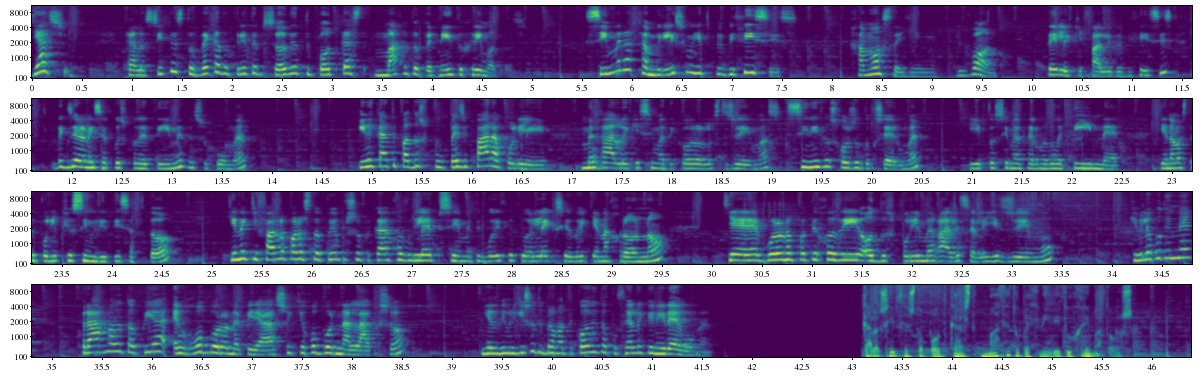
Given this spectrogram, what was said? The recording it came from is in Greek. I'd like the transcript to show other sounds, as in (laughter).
Γεια σου! Καλώς ήρθες στο 13ο επεισόδιο του podcast Μάθε το παιχνίδι του χρήματος. Σήμερα θα μιλήσουμε για τις πεπιθήσεις. Χαμός θα γίνει. Λοιπόν, τέλειο κεφάλαιο πεπιθήσεις. Δεν ξέρω αν έχεις ακούσει ποτέ τι είναι, θα σου πούμε. Είναι κάτι πάντως που παίζει πάρα πολύ μεγάλο και σημαντικό ρόλο στη ζωή μας. Συνήθως χωρίς να το ξέρουμε. Και γι' αυτό σήμερα θέλουμε να δούμε τι είναι, για να είμαστε πολύ πιο συνειδητοί σε αυτό. Και ένα κεφάλαιο πάνω στο οποίο προσωπικά έχω δουλέψει με τη βοήθεια του Αλέξη εδώ και ένα χρόνο. Και μπορώ να πω ότι έχω δει όντως πολύ μεγάλες αλλαγές στη ζωή μου. Και βλέπω ότι είναι πράγματα τα οποία εγώ μπορώ να επηρεάσω και εγώ μπορώ να αλλάξω για να δημιουργήσω την πραγματικότητα που θέλω και ονειρεύομαι. Καλώς ήρθες στο podcast Μάθε το παιχνίδι του χρήματος.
